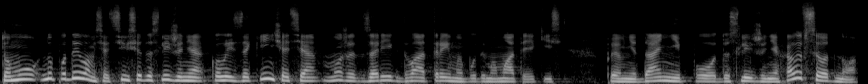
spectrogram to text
Тому ну, подивимося, ці всі дослідження колись закінчаться. Може, за рік, два, три ми будемо мати якісь певні дані по дослідженнях, але все одно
